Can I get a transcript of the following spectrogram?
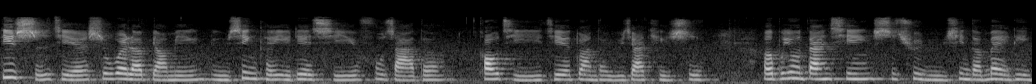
第十节是为了表明女性可以练习复杂的高级阶段的瑜伽体式，而不用担心失去女性的魅力。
